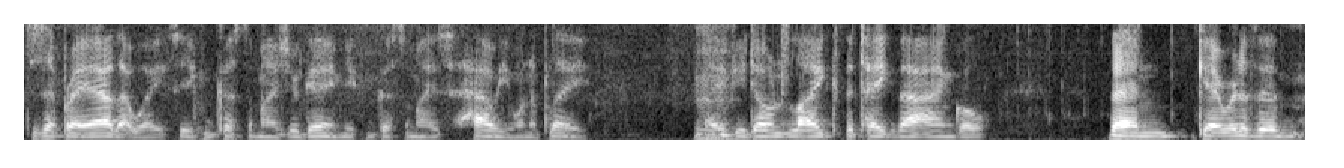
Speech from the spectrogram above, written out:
to separate it out that way. So you can customize your game, you can customize how you want to play. Like, if Mhm. you don't like the take that angle, then get rid of them.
